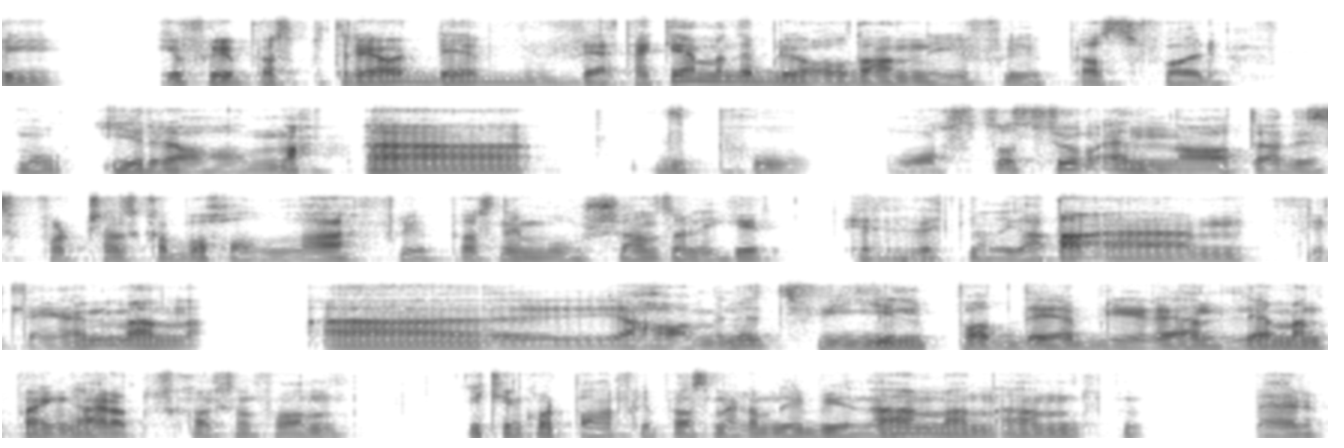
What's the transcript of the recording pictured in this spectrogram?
Bygge flyplass på tre år, det vet jeg ikke, men det blir jo da en ny flyplass for Mo i Rana. Eh, det påstås jo ennå at de fortsatt skal beholde flyplassen i Mosjøen, som ligger rett nedi gata. Eh, litt lenger. Men eh, jeg har mine tvil på at det blir det endelige. Men poenget er at du skal liksom få en, ikke en kortbaneflyplass mellom de byene, men en mer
